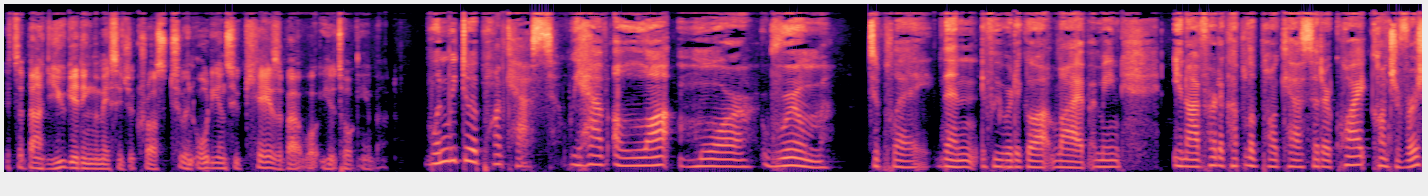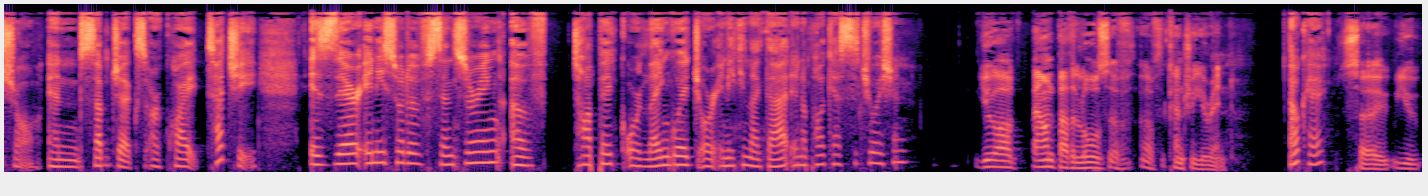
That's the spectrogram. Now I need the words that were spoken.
It's about you getting the message across to an audience who cares about what you're talking about. When we do a podcast, we have a lot more room to play than if we were to go out live. I mean, you know, I've heard a couple of podcasts that are quite controversial and subjects are quite touchy. Is there any sort of censoring of topic or language or anything like that in a podcast situation? You are bound by the laws of, of the country you're in. Okay. So you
